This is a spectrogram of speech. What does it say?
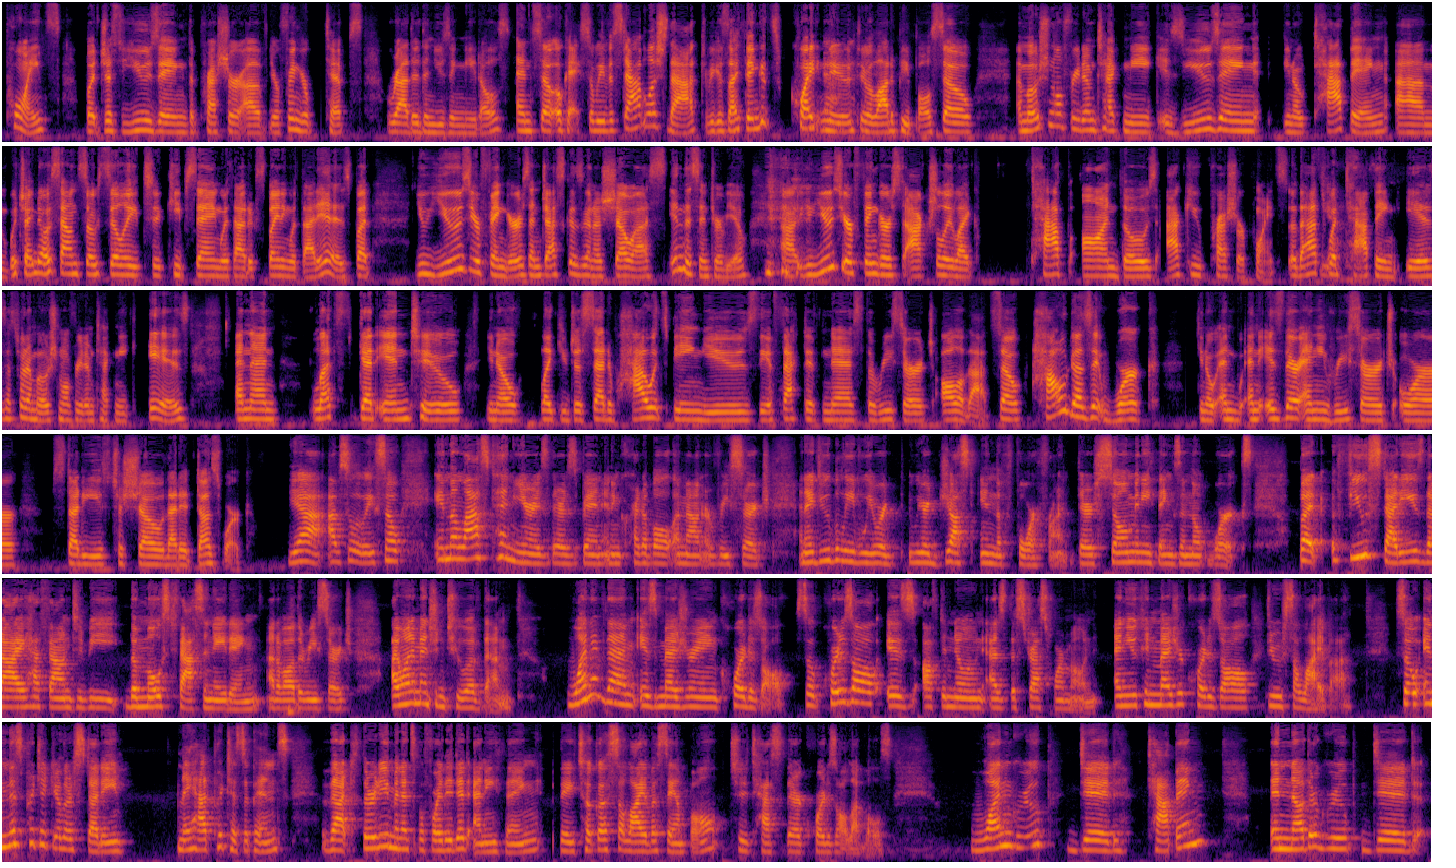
points, but just using the pressure of your fingertips rather than using needles. And so, okay, so we've established that because I think it's quite yeah. new to a lot of people. So, emotional freedom technique is using, you know, tapping, um, which I know sounds so silly to keep saying without explaining what that is, but you use your fingers, and Jessica's going to show us in this interview. Uh, you use your fingers to actually like tap on those acupressure points. So that's yes. what tapping is. That's what emotional freedom technique is. And then let's get into, you know, like you just said, how it's being used, the effectiveness, the research, all of that. So how does it work? You know, and and is there any research or studies to show that it does work? Yeah, absolutely. So, in the last 10 years there's been an incredible amount of research and I do believe we were we are just in the forefront. There's so many things in the works. But a few studies that I have found to be the most fascinating out of all the research, I want to mention two of them. One of them is measuring cortisol. So, cortisol is often known as the stress hormone, and you can measure cortisol through saliva. So, in this particular study, they had participants that 30 minutes before they did anything, they took a saliva sample to test their cortisol levels. One group did tapping, another group did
